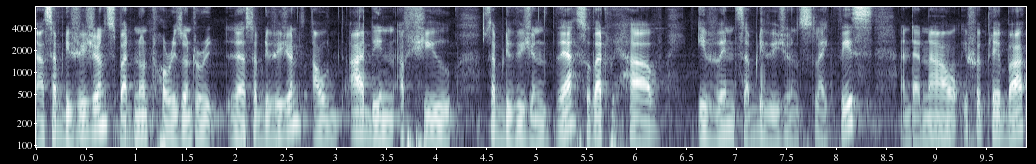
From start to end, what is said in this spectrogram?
uh, subdivisions but not horizontal uh, subdivisions. I would add in a few subdivisions there so that we have even subdivisions like this. And now if I play back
